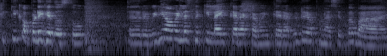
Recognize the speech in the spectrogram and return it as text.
किती कपडे घेत असतो. तर व्हिडिओ आवडल्यास नक्की लाईक करा कमेंट करा. भेटूया पुन्हा असेल बाय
